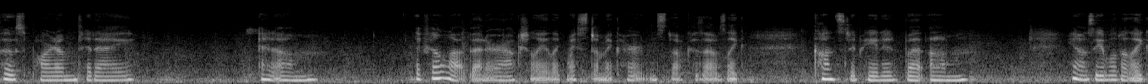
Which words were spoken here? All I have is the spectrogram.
postpartum today. And, um, I feel a lot better, actually. Like, my stomach hurt and stuff because I was, like, constipated. But, um, yeah, I was able to, like,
